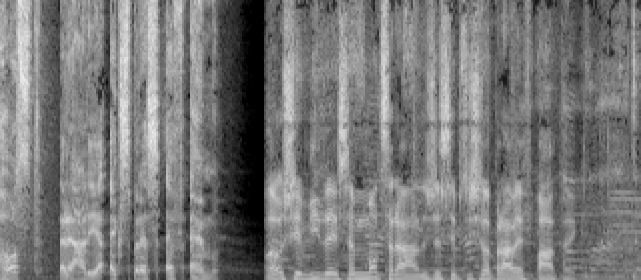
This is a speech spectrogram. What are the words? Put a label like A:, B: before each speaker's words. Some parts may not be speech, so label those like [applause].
A: Host Rádia Express FM.
B: Leoši, vítej, jsem moc rád, že jsi přišel právě v pátek.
